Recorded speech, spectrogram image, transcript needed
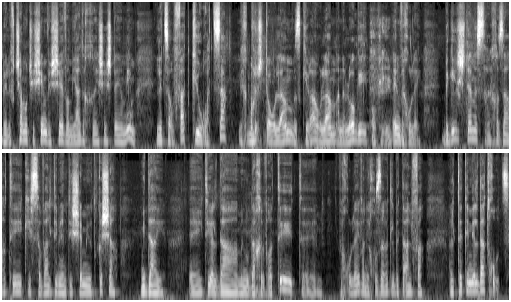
ב-1967, מיד אחרי ששת הימים, לצרפת, כי הוא רצה לכבוש את העולם, מזכירה עולם אנלוגי okay. אוקיי. וכולי. בגיל 12 חזרתי כי סבלתי מאנטישמיות קשה, מדי. אה, הייתי ילדה מנודה חברתית אה, וכולי, ואני חוזרת לבית אלפא על תקן ילדת חוץ.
